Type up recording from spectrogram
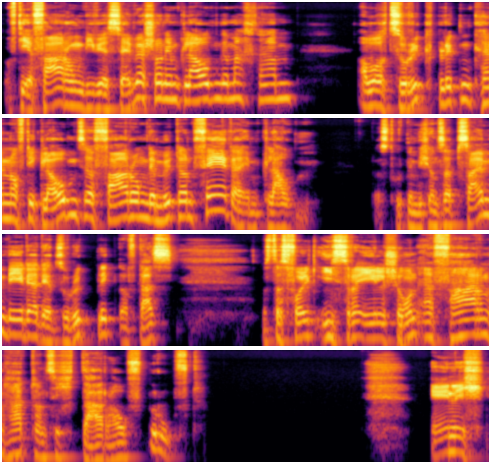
auf die Erfahrungen, die wir selber schon im Glauben gemacht haben, aber auch zurückblicken können auf die Glaubenserfahrungen der Mütter und Väter im Glauben. Das tut nämlich unser Psalmbeter, der zurückblickt auf das, was das Volk Israel schon erfahren hat und sich darauf beruft. Ähnlich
